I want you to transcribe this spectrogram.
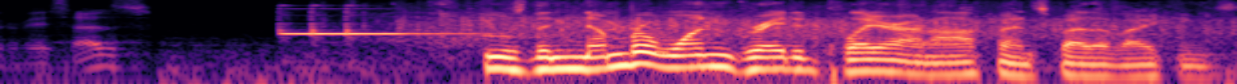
Survey says. He was the number one graded player on offense by the Vikings.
